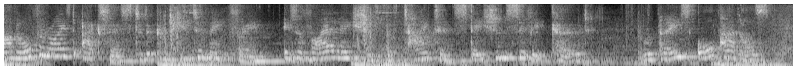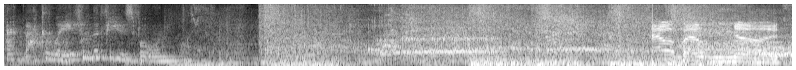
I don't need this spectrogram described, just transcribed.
Unauthorized access to the computer mainframe is a violation of Titan Station Civic Code. Replace all panels and back away from the fuse board. How about no?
